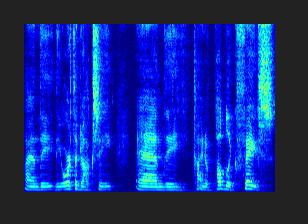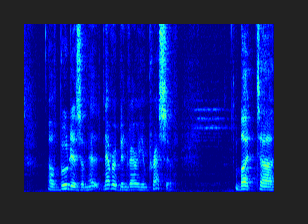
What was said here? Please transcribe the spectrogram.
and the, the orthodoxy and the kind of public face of Buddhism has never been very impressive. But uh,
